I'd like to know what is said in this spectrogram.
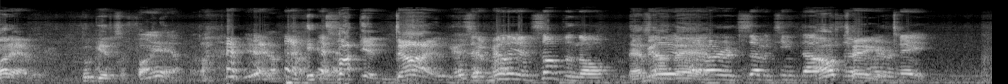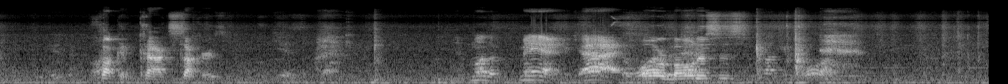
Whatever. Who gives a fuck? Yeah. Yeah. He's fucking done. It's a million something though. That's not million bad. one hundred seventeen I'll thousand take it. Fucking cocksuckers. Mother man, God. Four bonuses. Fucking four.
